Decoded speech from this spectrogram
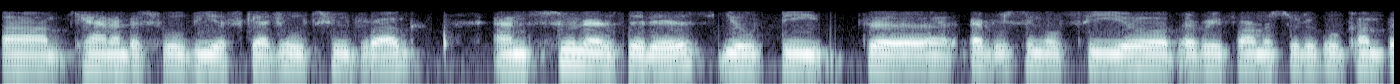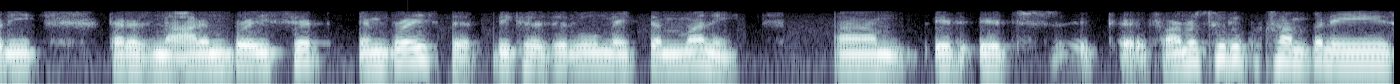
um, cannabis will be a Schedule Two drug. And soon as it is, you'll see the every single CEO of every pharmaceutical company that has not embraced it embrace it because it will make them money. Um, it, it's it, pharmaceutical companies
